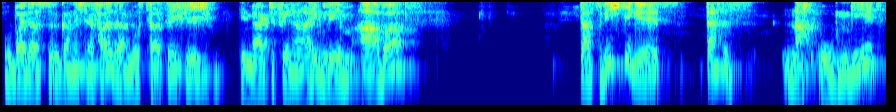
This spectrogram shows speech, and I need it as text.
wobei das gar nicht der Fall sein muss tatsächlich. Die Märkte führen ein Eigenleben. Aber das Wichtige ist, dass es nach oben geht,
